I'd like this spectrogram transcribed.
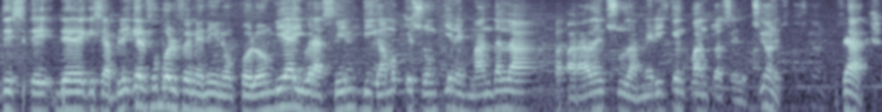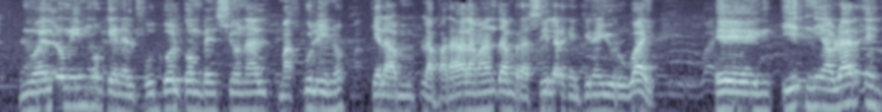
desde, que se el fútbol femenino, Colombia y Brasil, digamos que son quienes mandan la parada en Sudamérica en cuanto a selecciones. O sea, no es lo mismo que en el fútbol convencional masculino, que la, parada la mandan Brasil, Argentina y Uruguay. y ni hablar en,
